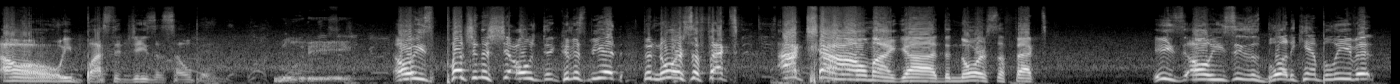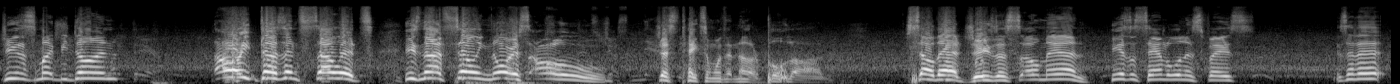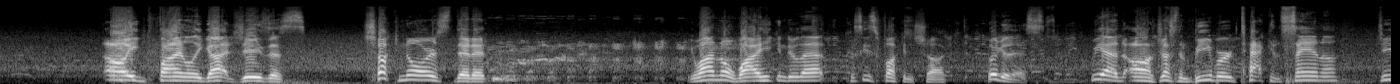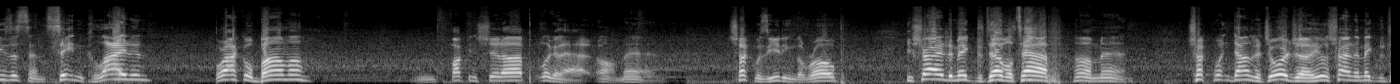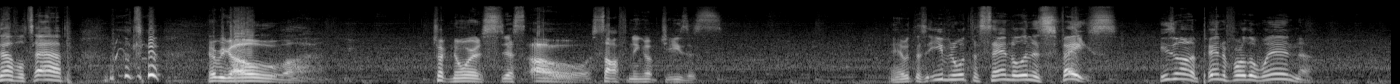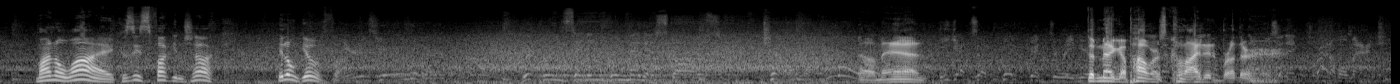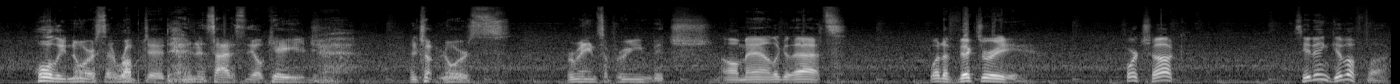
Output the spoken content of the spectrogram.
Oh, he busted Jesus open. Oh, he's punching the shit. Oh, could this be it? The Norris effect. Oh my God, the Norris effect. He's oh he sees his blood. He can't believe it. Jesus might be done. Oh, he doesn't sell it. He's not selling Norris. Oh, just takes him with another bulldog. Sell that, Jesus. Oh man, he has a sandal in his face. Is that it? Oh, he finally got Jesus. Chuck Norris did it. You want to know why he can do that? Because he's fucking Chuck. Look at this. We had oh Justin Bieber attacking Santa, Jesus and Satan colliding, Barack Obama mm, fucking shit up. Look at that. Oh man. Chuck was eating the rope. He tried to make the devil tap. Oh man. Chuck went down to Georgia. He was trying to make the devil tap. Here we go. Chuck Norris just oh softening up Jesus. And with this even with the sandal in his face. He's on a pin for the win. Wanna know why? Because he's fucking Chuck. He don't give a fuck. Oh man. The mega powers collided, brother. Holy Norris erupted inside a steel cage. And Chuck Norris remained supreme, bitch. Oh man, look at that. What a victory for Chuck. He didn't give a fuck.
